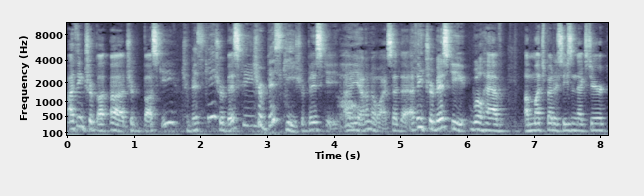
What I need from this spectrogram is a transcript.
I think Trib- uh, Trubisky, Trubisky? Trubisky, Trubisky. Trubisky. Oh. I, yeah, I don't know why I said that. I think Trubisky will have a much better season next year.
